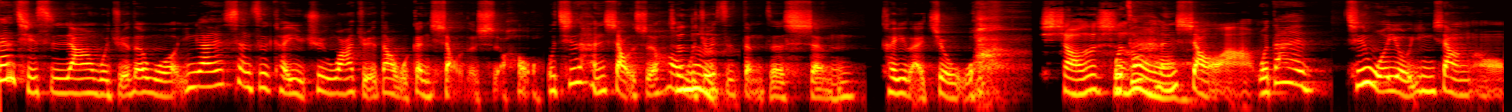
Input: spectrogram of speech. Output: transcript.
但其实啊，我觉得我应该甚至可以去挖掘到我更小的时候。我其实很小的时候，我就一直等着神可以来救我。小的时候，我在很小啊，我大概。其实我有印象哦，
